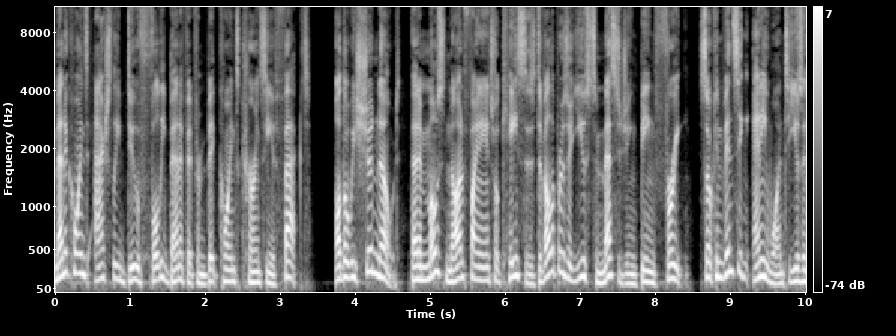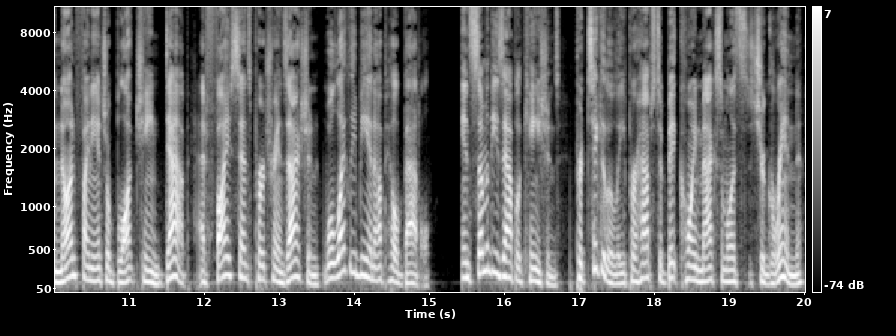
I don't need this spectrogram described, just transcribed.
metacoins actually do fully benefit from Bitcoin's currency effect. Although we should note that in most non financial cases, developers are used to messaging being free. So, convincing anyone to use a non financial blockchain dApp at 5 cents per transaction will likely be an uphill battle. In some of these applications, particularly perhaps to Bitcoin maximalists' chagrin,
